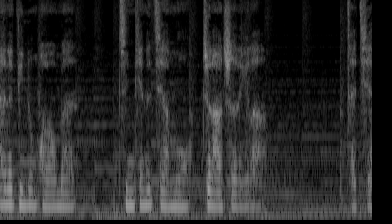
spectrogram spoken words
亲爱的听众朋友们，今天的节目就到这里了，再见。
